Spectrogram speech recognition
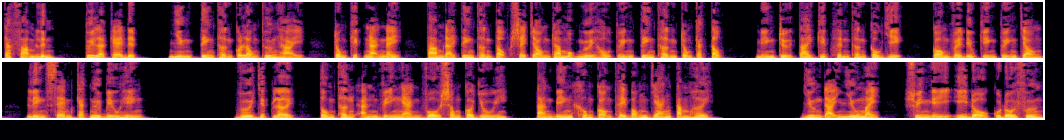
Các phàm linh, tuy là kẻ địch, nhưng tiên thần có lòng thương hại, trong kiếp nạn này, tam đại tiên thần tộc sẽ chọn ra một người hậu tuyển tiên thần trong các tộc, miễn trừ tai kiếp hình thần câu diệt, còn về điều kiện tuyển chọn, liền xem các ngươi biểu hiện. Vừa dứt lời, tôn thân ảnh vĩ ngạn vô song co duỗi, tàn biến không còn thấy bóng dáng tâm hơi. Dương Đại nhíu mày, suy nghĩ ý đồ của đối phương.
